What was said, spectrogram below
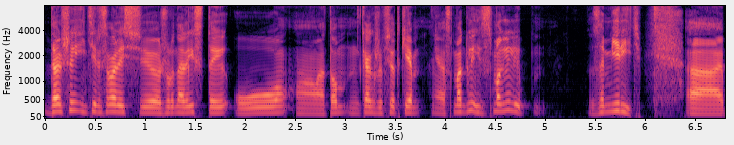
дальше интересовались журналисты о, о том, как же все-таки смогли, смогли ли замерить, а,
